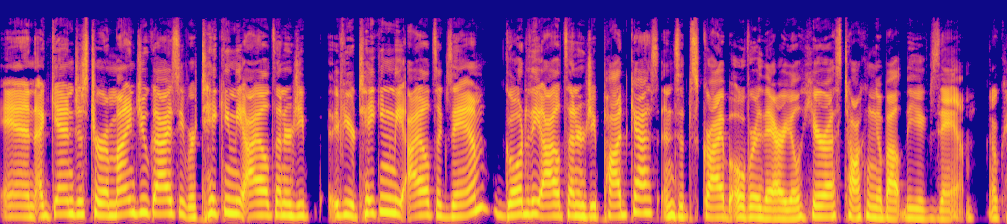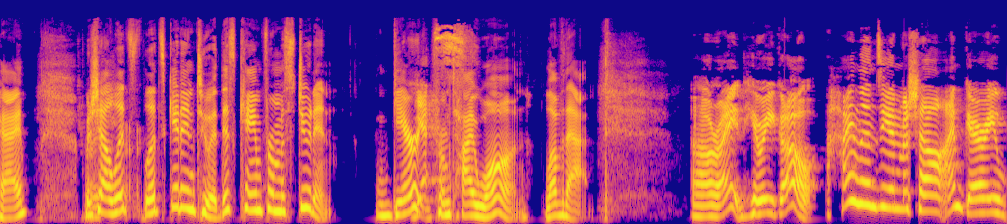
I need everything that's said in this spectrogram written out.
And again, just to remind you guys, if you're taking the IELTS Energy, if you're taking the IELTS exam, go to the IELTS Energy podcast and subscribe over there. You'll hear us talking about the exam. Okay. Michelle, sure. let's, let's get into it. This came from a student, Gary Yes. from Taiwan. Love that. all right here we go hi lindsay and michelle i'm gary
